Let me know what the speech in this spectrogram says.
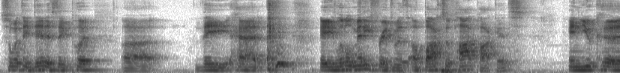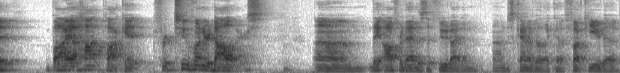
So what they did is they put uh, they had a little mini fridge with a box of hot pockets, and you could buy a hot pocket for two hundred dollars. Um, they offer that as a food item, um, just kind of a, like a fuck you to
